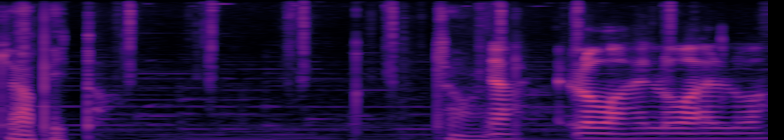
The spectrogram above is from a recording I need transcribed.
저 앞에 있다. 야, 일로 와, 일로 와, 일로 와.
